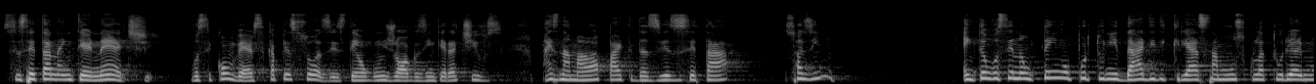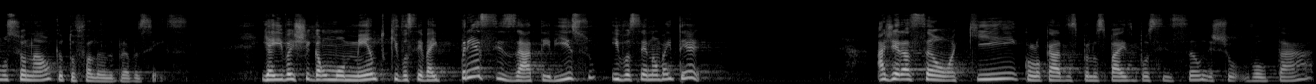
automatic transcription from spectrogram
Se você está na internet, você conversa com a pessoa, às vezes tem alguns jogos interativos. Mas na maior parte das vezes você está sozinho. Então você não tem oportunidade de criar essa musculatura emocional que eu estou falando para vocês. E aí vai chegar um momento que você vai precisar ter isso e você não vai ter. A geração aqui, colocadas pelos pais em posição, deixa eu voltar.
